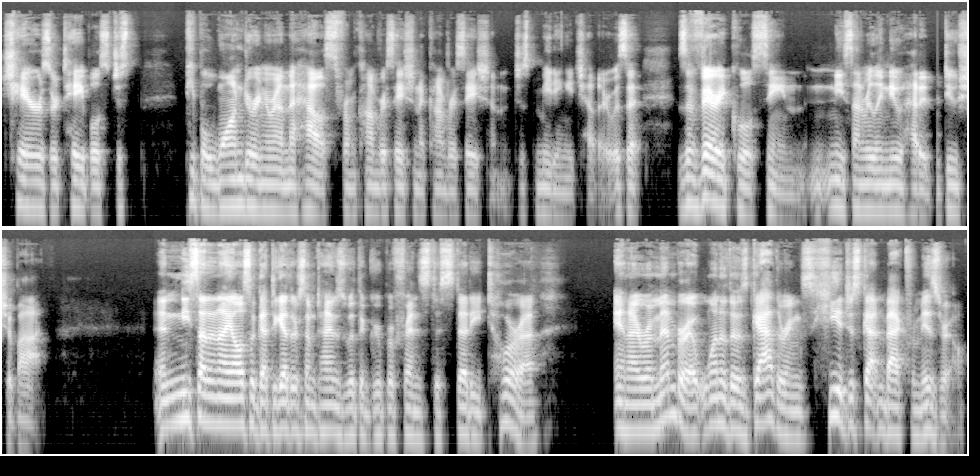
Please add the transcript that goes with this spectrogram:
chairs or tables just people wandering around the house from conversation to conversation just meeting each other. It was a it was a very cool scene. Nissan really knew how to do shabbat. And nissan and i also got together sometimes with a group of friends to study torah and i remember at one of those gatherings he had just gotten back from israel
